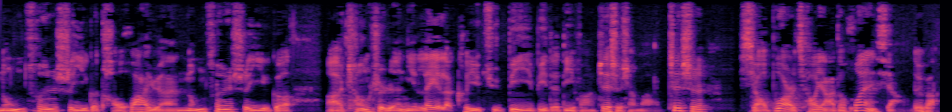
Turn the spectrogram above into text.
农村是一个桃花源，农村是一个啊，城市人你累了可以去避一避的地方。这是什么？这是小布尔乔亚的幻想，对吧？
